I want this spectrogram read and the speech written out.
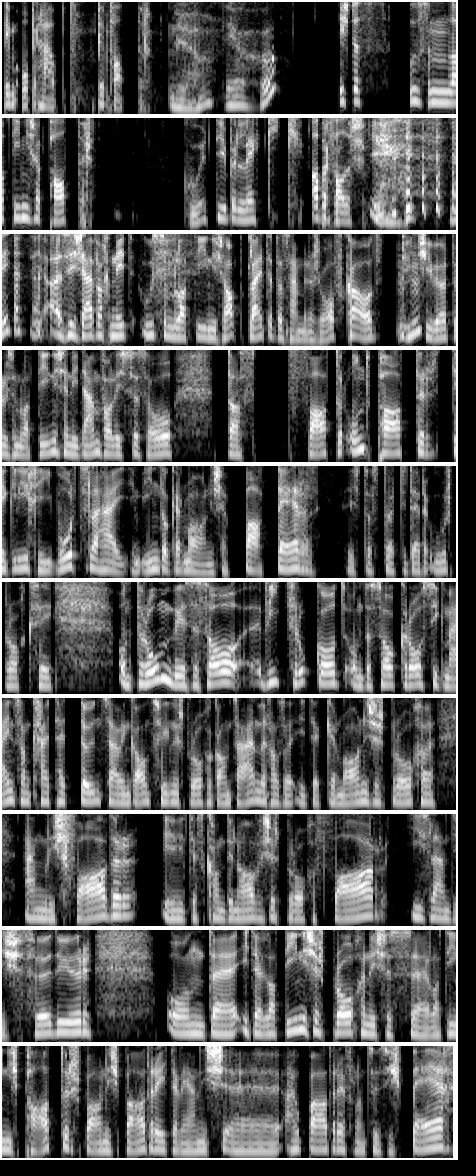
Beim Oberhaupt, beim Vater. Ja, Ja. Ist das aus dem latinischen Pater? gute Überlegung. Aber falsch. nicht, es ist einfach nicht aus dem Latinischen abgeleitet, das haben wir ja schon oft gehabt, oder? Deutsche Wörter aus dem Latinischen. In dem Fall ist es so, dass Vater und Pater die gleiche Wurzel haben im Indogermanischen. Pater ist das dort in dieser gewesen. Und darum, weil es so weit zurückgeht und eine so grosse Gemeinsamkeit hat, tönt es auch in ganz vielen Sprachen ganz ähnlich. Also in den germanischen Sprachen Englisch Vater, in den skandinavischen Sprachen Far, Isländisch Födur und äh, in den latinischen Sprachen ist es äh, latinisch Pater, Spanisch Padre, Italienisch äh, auch Padre, Französisch Père.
